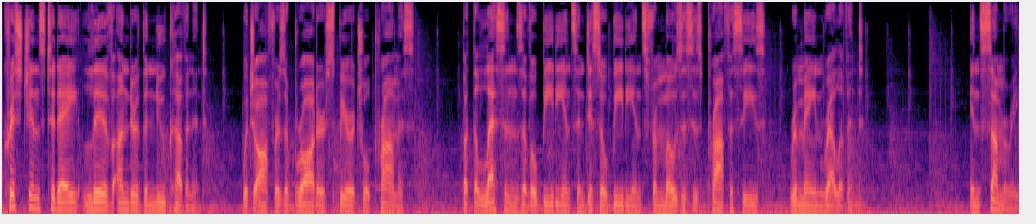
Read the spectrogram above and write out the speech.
Christians today live under the new covenant, which offers a broader spiritual promise, but the lessons of obedience and disobedience from Moses' prophecies remain relevant. In summary,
